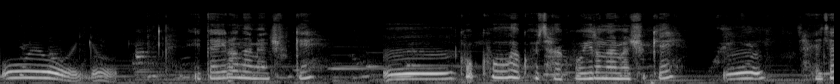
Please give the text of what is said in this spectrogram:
우유도. 이따 일어나면 줄게. 응. 코코 하고 자고 일어나면 줄게. 응. 잘 자.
